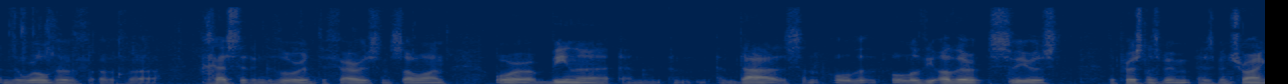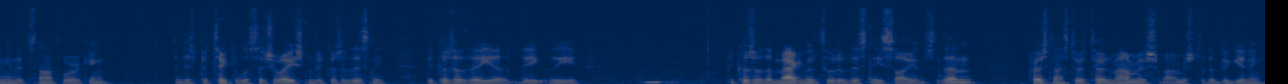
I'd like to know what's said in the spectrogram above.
in the world of, of uh, chesed and gvur and tiferes and so on, or bina and, and, and das and all the all of the other spheres the person has been has been trying and it's not working in this particular situation because of this because of the uh, the the because of the magnitude of this science, then person has to return mamish, mamish to the beginning.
